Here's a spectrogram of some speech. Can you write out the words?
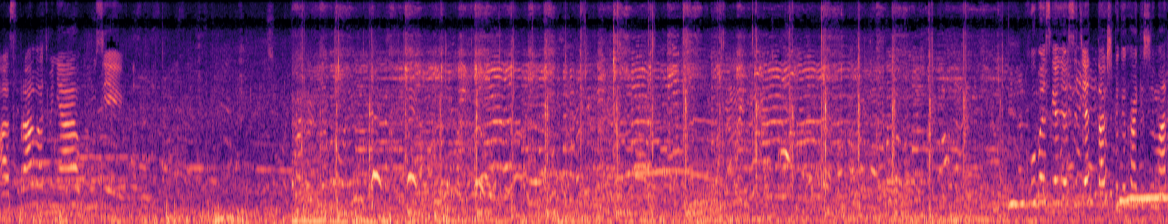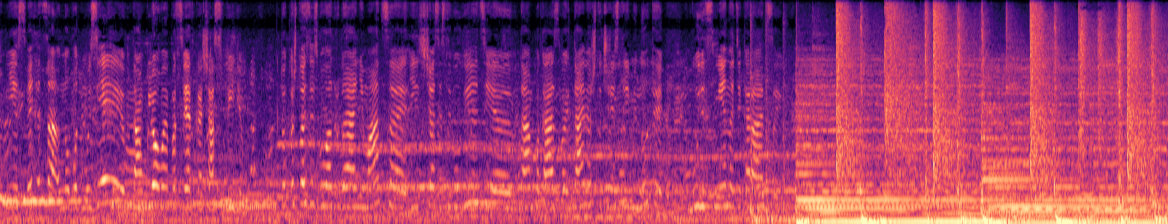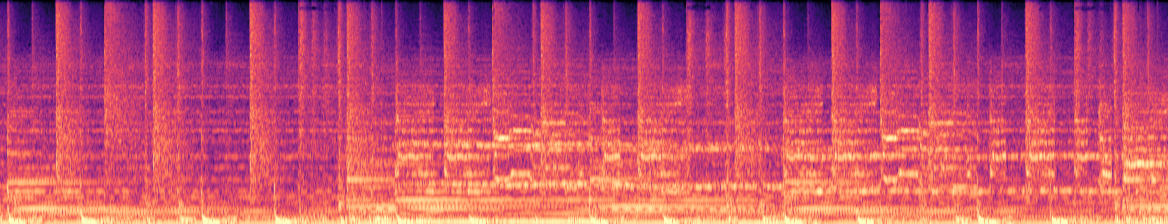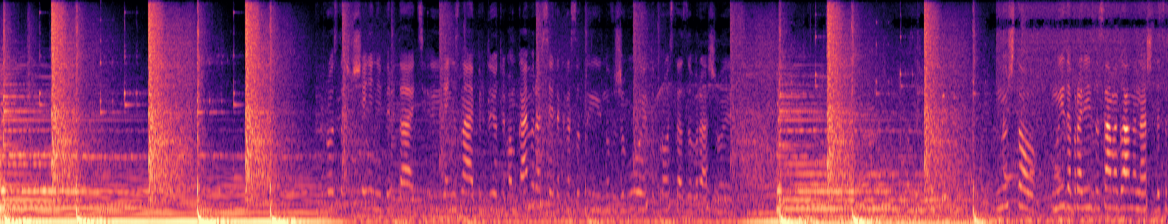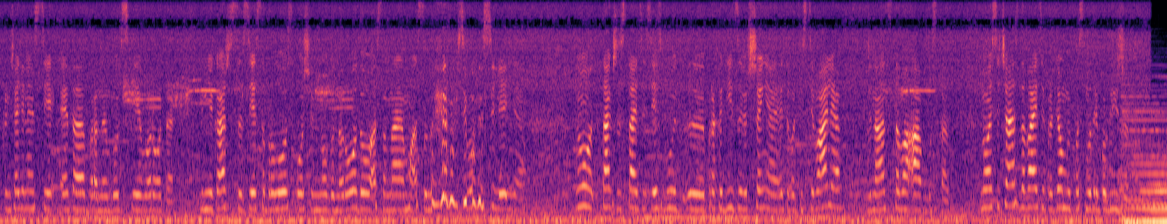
а справа от меня музей. Хубельский университет, так же как и Хакишимар, не светится, но вот музей, там клевая подсветка, сейчас увидим. Только что здесь была другая анимация, и сейчас, если вы увидите, там показывает таймер, что через 3 минуты будет смена декораций. Просто завораживает. Ну что, мы добрались до самой главной нашей достопримечательности, это Бараненбургские ворота. И мне кажется, здесь собралось очень много народу, основная масса, наверное, всего населения. Ну, также, кстати, здесь будет э, проходить завершение этого фестиваля 12 августа. Ну а сейчас давайте пройдем и посмотрим поближе.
